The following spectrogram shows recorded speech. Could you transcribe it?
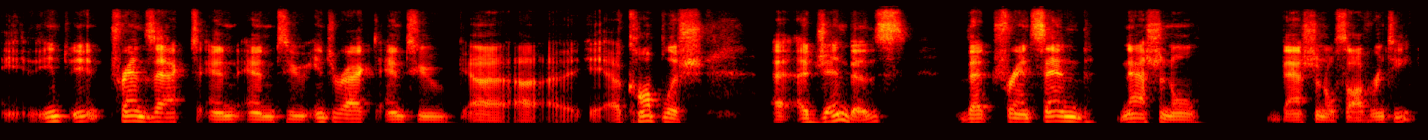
in, in, transact and, and to interact and to uh, uh, accomplish uh, agendas that transcend national national sovereignty.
